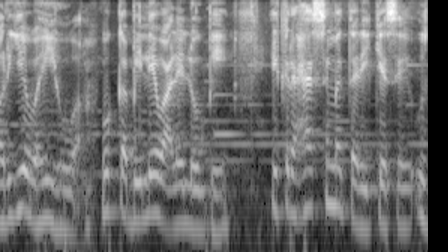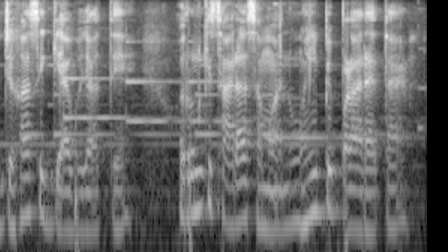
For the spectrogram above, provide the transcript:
और ये वही हुआ। वो कबीले वाले लोग भी एक रहस्यमय तरीके से उस जगह से गायब हो जाते हैं और उनके सारा सामान वहीं पे पड़ा रहता है।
